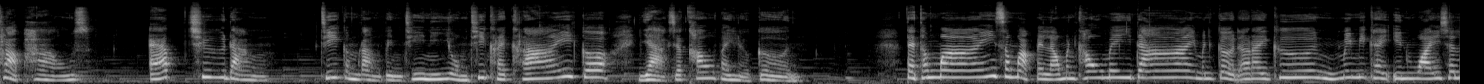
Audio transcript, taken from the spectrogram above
Clubhouse แอปชื่อดัง ที่กำลังเป็นที่นิยมที่ใครๆก็อยากจะเข้าไปเหลือเกิน แต่ทำไมสมัครไปแล้วมันเข้าไม่ได้ มันเกิดอะไรขึ้น ไม่มีใครอินไว้ฉัน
